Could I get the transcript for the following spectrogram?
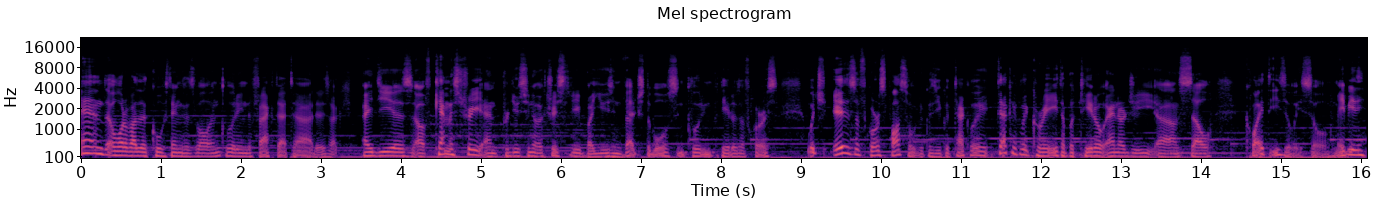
and a lot of other cool things as well, including the fact that uh, there's like ideas of chemistry and producing electricity by using vegetables, including potatoes, of course, which is of course possible because you could technically technically create a potato energy uh, cell quite easily. So maybe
